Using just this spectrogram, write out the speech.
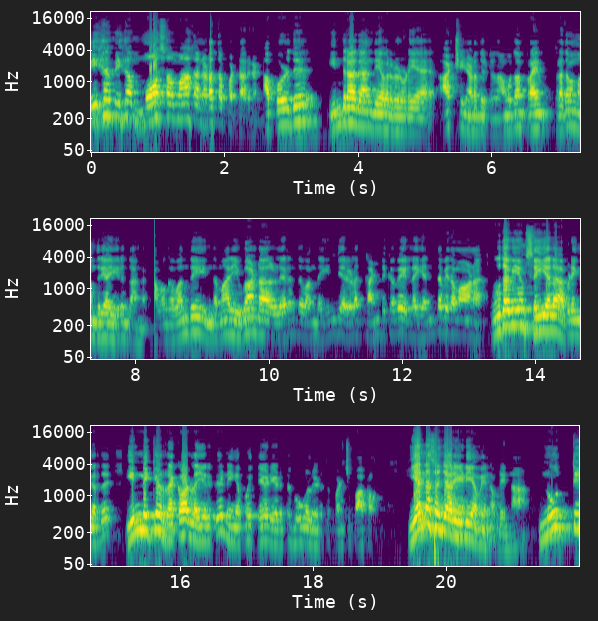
மிக மிக மோசமாக நடத்தப்பட்டார்கள். அப்பொழுது இந்திரா காந்தி அவர்களுடைய ஆட்சி நடந்துட்டு இருந்தாங்க அவங்க தான் பிரைம் பிரதம மந்திரியா இருந்தாங்க. அவங்க வந்து இந்த மாதிரி யுகாண்டால இருந்து வந்த இந்தியர்களை கண்டுக்கவே இல்லை. எந்த விதமான உதவியும் செய்யல அப்படிங்கிறது இன்னைக்கும் ரெக்கார்ட்ல இருக்கு. நீங்க போய் தேடி எடுத்து கூகுள் எடுத்து படிச்சு பார்க்கலாம். என்ன செஞ்சார் இடி அமீன் அப்படின்னா நூத்தி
